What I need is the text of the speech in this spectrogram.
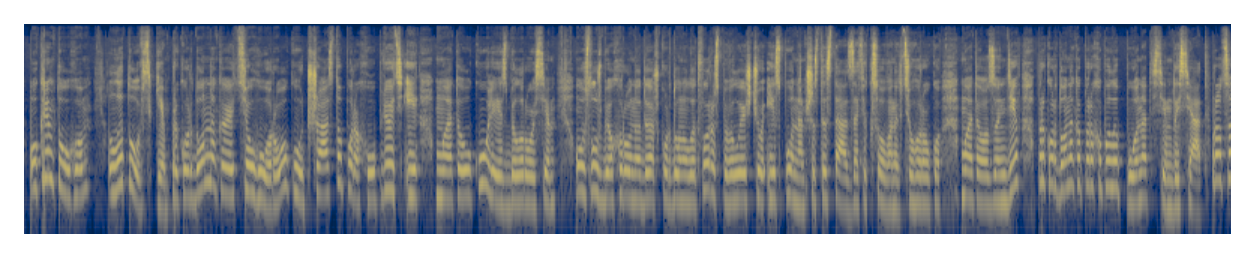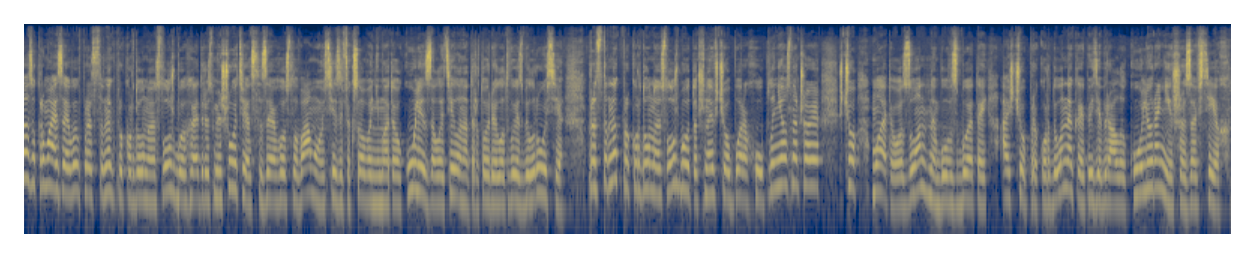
Окрім того, литовські прикордонники цього року часто перехоплюють і метеокулі з Білорусі. У службі охорони держкордону Литви розповіли, що із понад 600 зафіксованих цього року метеозондів прикордонники перехопили понад 70. Про це зокрема і заявив представник прикордонної служби Гедріс Мішутіс. За його словами, усі зафіксовані метеокулі залетіли на територію Литви з Білорусі. Представник прикордонної служби уточнив, що перехоплення означає, що метеозонд не був збитий, а що прикордонники підібрали кулю раніше за всіх.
